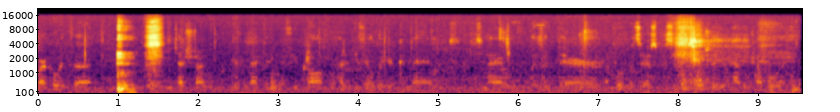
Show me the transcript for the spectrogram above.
Marco, with uh, you touched on not getting a few calls. How did you feel about your command tonight? Was it there? Was there a specific pitch that you were having trouble with?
